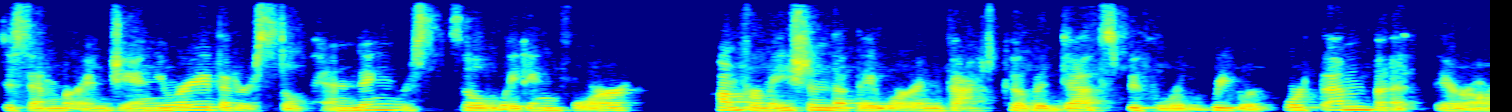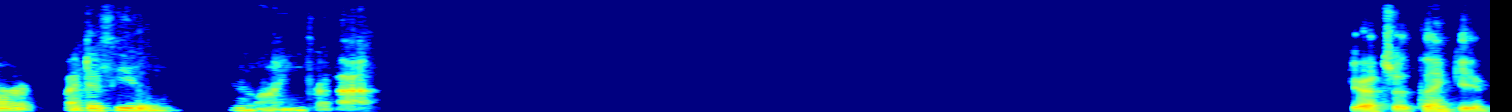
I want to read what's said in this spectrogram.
December and January that are still pending. We're still waiting for confirmation that they were in fact COVID deaths before we report them, but there are quite a few in line for that. Gotcha. Thank you.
